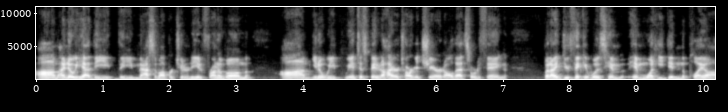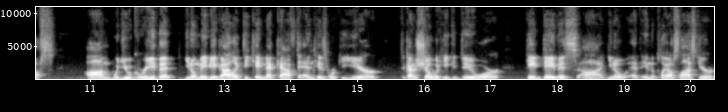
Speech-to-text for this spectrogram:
Um, I know he had the the massive opportunity in front of him. Um, you know, we we anticipated a higher target share and all that sort of thing, but I do think it was him him what he did in the playoffs. Um, would you agree that you know maybe a guy like DK Metcalf to end his rookie year to kind of show what he could do, or Gabe Davis, uh, you know, at, in the playoffs last year,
